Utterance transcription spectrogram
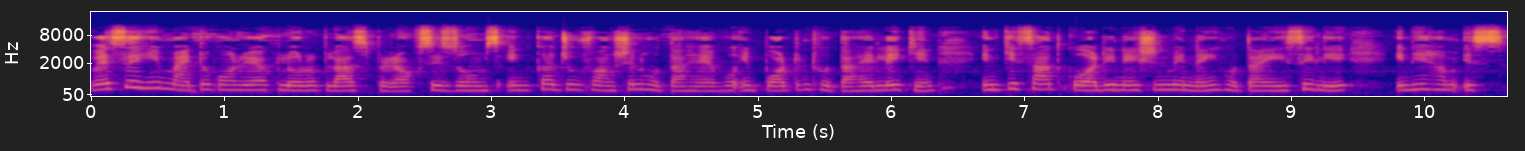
वैसे ही माइटोकॉन्ड्रिया क्लोरोप्लास्ट पेरोक्सीजोम्स इनका जो फ़ंक्शन होता है, वो इंपॉर्टेंट होता है, लेकिन इनके साथ कोऑर्डिनेशन में नहीं होता है, इसीलिए इन्हें हम इस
